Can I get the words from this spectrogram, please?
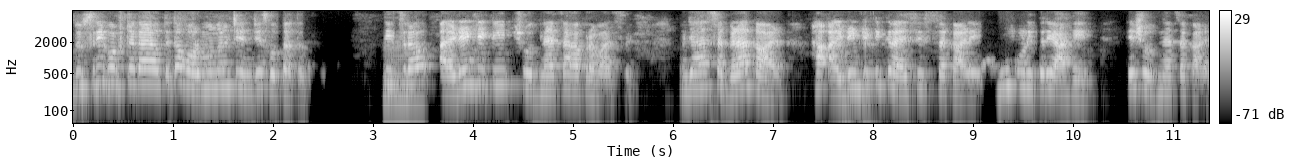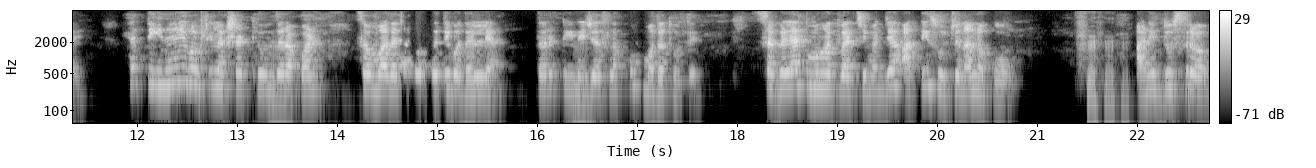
दुसरी गोष्ट काय होते तर हॉर्मोनल चेंजेस होतातच. तिसरं आयडेंटिटी शोधण्याचा हा प्रवास आहे. म्हणजे हा सगळा काळ हा आयडेंटिटी क्रायसिसचा काळ आहे. मी कोणीतरी आहे हे शोधण्याचा काळ आहे. ह्या तीनही गोष्टी लक्षात ठेवून जर आपण संवादाच्या पद्धती बदलल्या तर टीनेजर्सला खूप मदत होते सगळ्यात महत्वाची म्हणजे अतिसूचना नको आणि दुसरं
